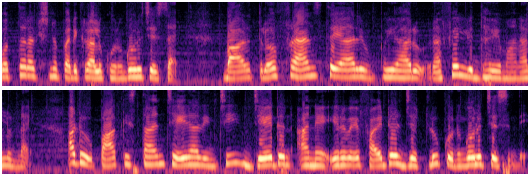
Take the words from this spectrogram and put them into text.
కొత్త రక్షణ పరికరాలు కొనుగోలు చేశాయి. భారత్లో ఫ్రాన్స్ తయారీ ముప్పై ఆరు రఫేల్ యుద్ధ విమానాలు ఉన్నాయి అటు పాకిస్తాన్ చైనా నుంచి జేడన్ అనే ఇరవై ఫైటర్ జెట్లు కొనుగోలు చేసింది.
